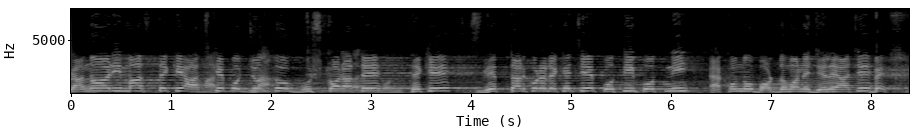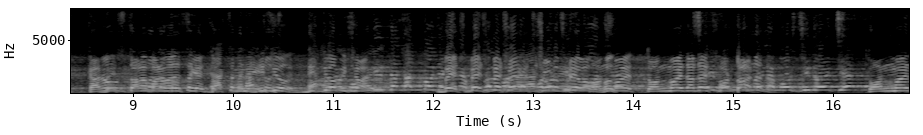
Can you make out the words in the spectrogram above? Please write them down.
জানুয়ারি মাস থেকে আজকে পর্যন্ত ঘুষ করাতে থেকে গ্রেপ্তার করে রেখেছে পতি পত্নী এখনও বর্ধমানে জেলে আছে। বেশ, কারণ তারা বাংলাদেশ থেকে দ্বিতীয় দ্বিতীয় বিষয়। বেশ, বেশ, বেশ। তন্ময় বর্ধমানে মসজিদ হয়েছে তন্ময়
